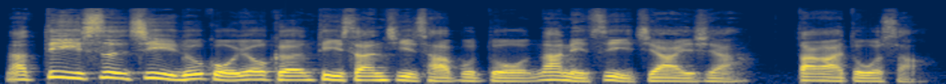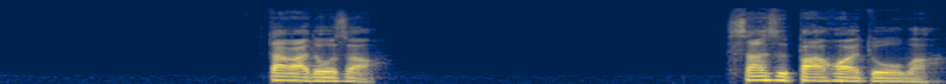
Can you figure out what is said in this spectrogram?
那第四季如果又跟第三季差不多，那你自己加一下，大概多少？大概多少？三十八块多吧，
